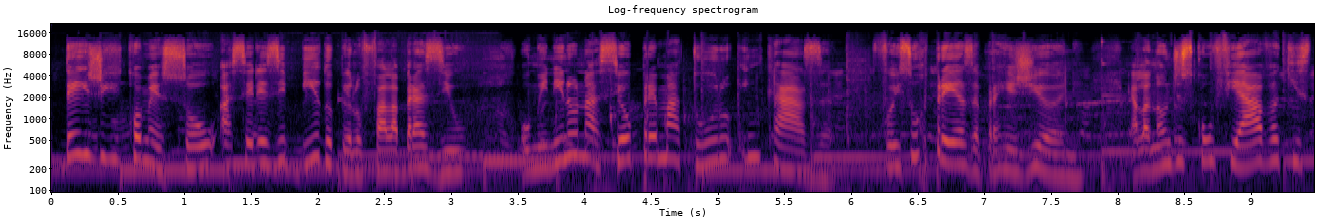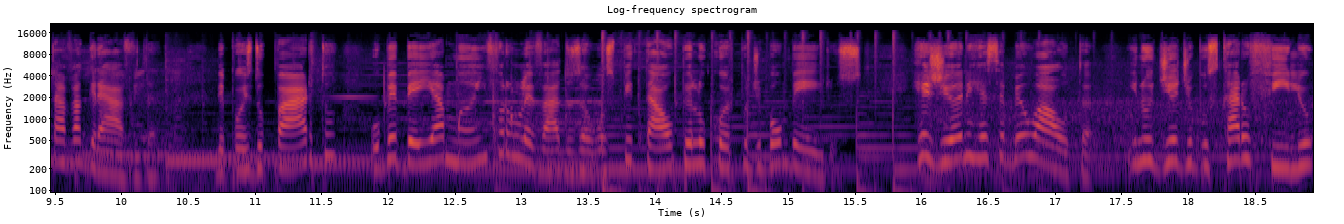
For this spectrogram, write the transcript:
desde que começou a ser exibido pelo Fala Brasil. O menino nasceu prematuro em casa. Foi surpresa para Regiane. Ela não desconfiava que estava grávida. Depois do parto, o bebê e a mãe foram levados ao hospital pelo Corpo de Bombeiros. Regiane recebeu alta e, no dia de buscar o filho,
